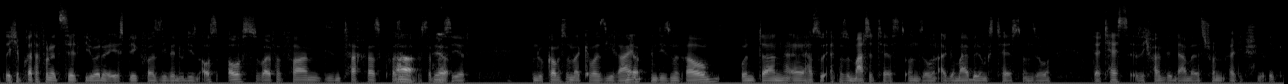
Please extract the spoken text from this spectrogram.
Also Ich habe gerade davon erzählt, wie du an der ESB quasi, wenn du diesen Aus Auswahlverfahren, diesen Tag hast, quasi, Ah, was dann ja. passiert. Und du kommst dann da quasi rein Ja. in diesen Raum und dann äh, hast du erstmal so einen Mathe-Test und so einen Allgemeinbildungstest und so. Und der Test, also ich fand den damals schon relativ schwierig.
